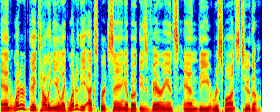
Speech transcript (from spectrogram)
And what are they telling you? Like, what are the experts saying about these variants and the response to them?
